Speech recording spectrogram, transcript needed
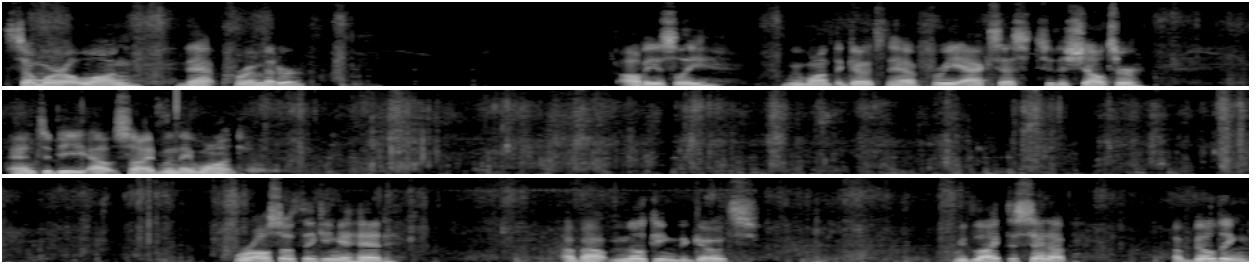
somewhere along that perimeter. Obviously, we want the goats to have free access to the shelter and to be outside when they want. We're also thinking ahead about milking the goats. We'd like to set up a building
